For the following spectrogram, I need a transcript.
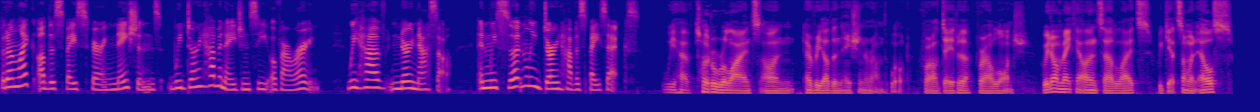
But unlike other spacefaring nations, we don't have an agency of our own. We have no NASA, and we certainly don't have a SpaceX. We have total reliance on every other nation around the world for our data, for our launch. We don't make our own satellites, we get someone else,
